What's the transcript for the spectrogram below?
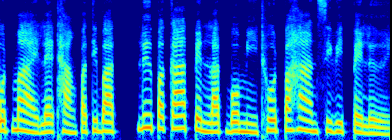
กฎหมายและทางปฏิบัติ หรือประกาศเป็นรัฐบ่มีโทษประหารชีวิตไปเลย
